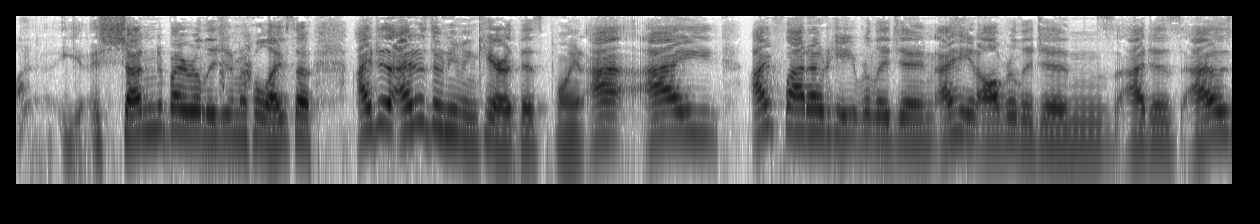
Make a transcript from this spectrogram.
Uh, shunned by religion my whole life. So I just I just don't even care at this point. I I I flat out hate religion. I hate all religions. I just I was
